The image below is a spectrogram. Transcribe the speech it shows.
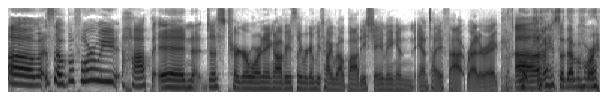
um, so before we hop in, just trigger warning. Obviously, we're gonna be talking about body shaming and anti-fat rhetoric. oh, Uh, should I have said that before I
